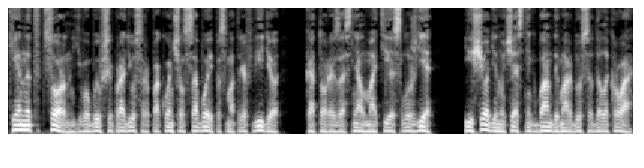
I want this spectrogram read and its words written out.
Кеннет Цорн, его бывший продюсер, покончил с собой, посмотрев видео, которое заснял Матиас Лужье, еще один участник банды Марбюса Делакруа.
